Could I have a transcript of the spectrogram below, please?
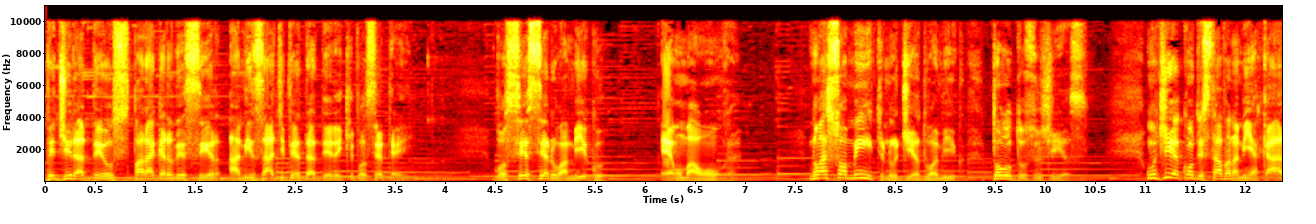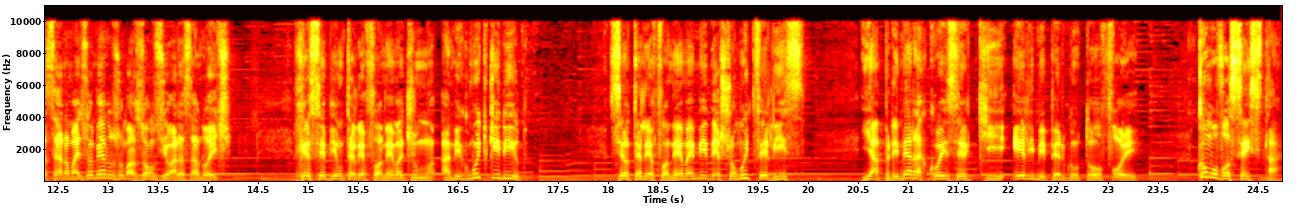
pedir a Deus para agradecer a amizade verdadeira que você tem. Você ser um amigo é uma honra. Não é somente no dia do amigo, todos os dias. Um dia, quando estava na minha casa, era mais ou menos umas 11 horas da noite, recebi um telefonema de um amigo muito querido. Seu telefonema me deixou muito feliz. E a primeira coisa que ele me perguntou foi: Como você está?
